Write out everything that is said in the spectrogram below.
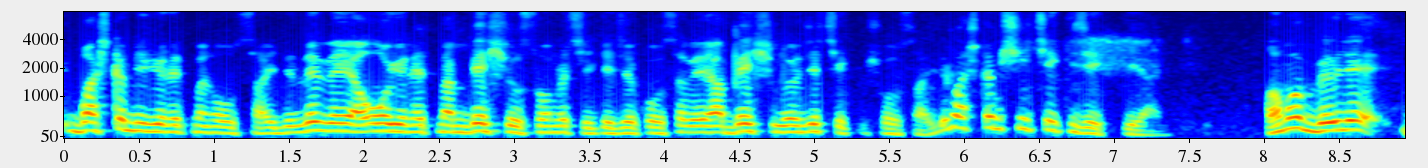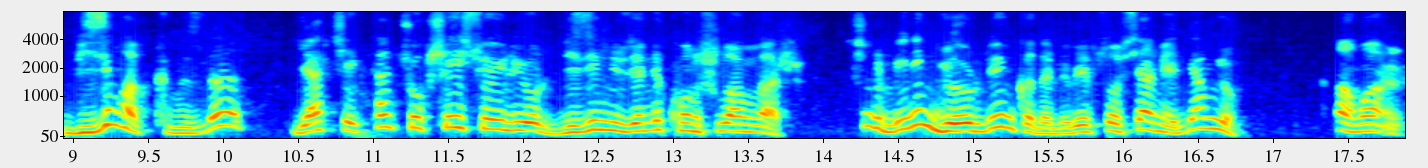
başka bir yönetmen olsaydı ve veya o yönetmen 5 yıl sonra çekecek olsa veya 5 yıl önce çekmiş olsaydı başka bir şey çekecekti yani. Ama böyle bizim hakkımızda gerçekten çok şey söylüyor dizinin üzerinde konuşulanlar. Şimdi benim gördüğüm kadarıyla benim sosyal medyam yok. Ama evet.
